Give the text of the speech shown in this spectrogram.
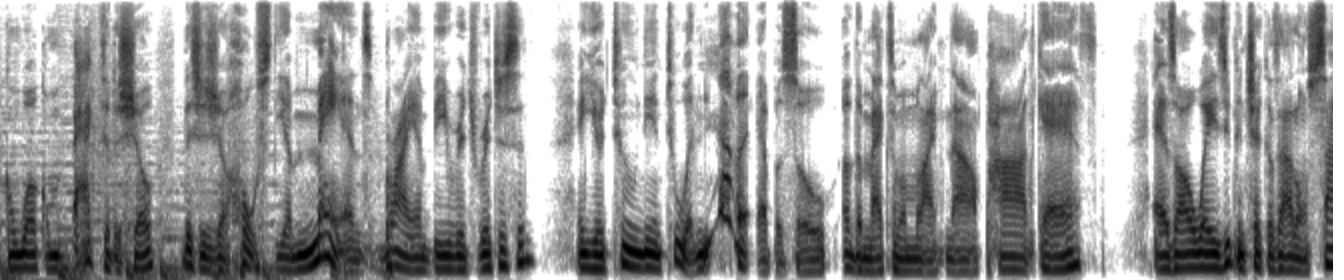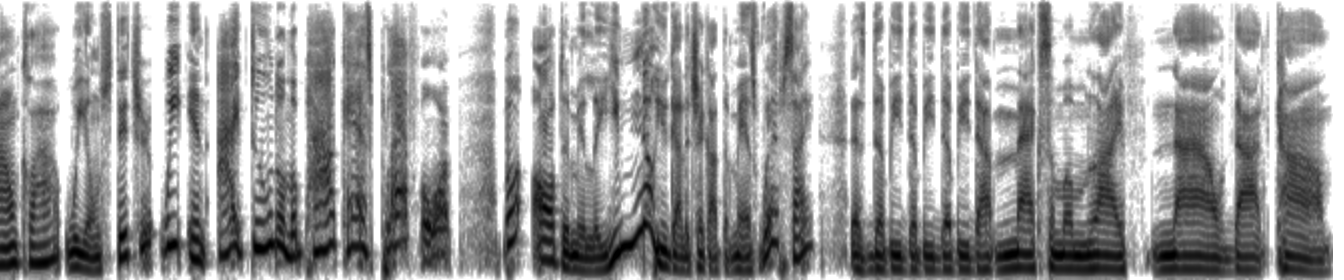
Welcome, welcome, back to the show. This is your host, your man's Brian B. Rich Richardson, and you're tuned in to another episode of the Maximum Life Now podcast. As always, you can check us out on SoundCloud, we on Stitcher, we in iTunes on the podcast platform. But ultimately, you know you got to check out the man's website. That's www.maximumlifenow.com.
